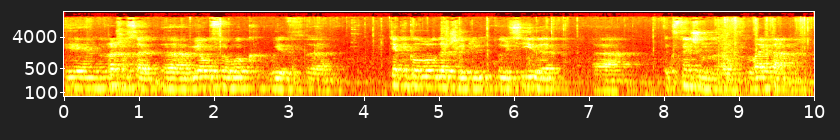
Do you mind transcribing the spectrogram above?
And Russian side, uh, we also work with uh, technical world actually to, to see the uh, extension of lifetime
